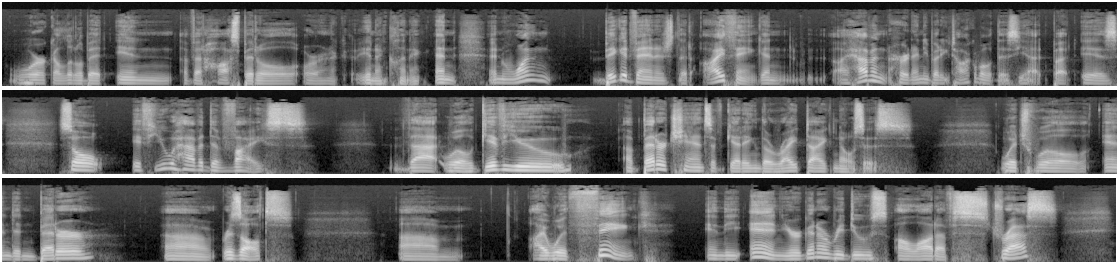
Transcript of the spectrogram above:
work a little bit in a vet hospital or in a, in a clinic. And and one big advantage that I think, and I haven't heard anybody talk about this yet, but is so if you have a device that will give you a better chance of getting the right diagnosis, which will end in better uh, results, um, I would think in the end, you're going to reduce a lot of stress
